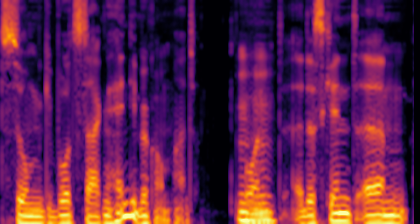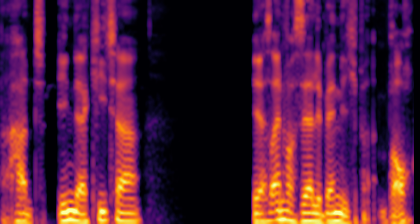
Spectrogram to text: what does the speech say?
zum Geburtstag ein Handy bekommen hat. Mhm. Und äh, das Kind ähm, hat in der Kita, er ist einfach sehr lebendig, braucht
